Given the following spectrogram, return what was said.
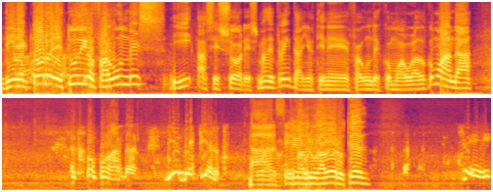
Director del estudio Fagundes y asesores. Más de 30 años tiene Fagundes como abogado. ¿Cómo anda? ¿Cómo anda? Bien despierto. Ah, ¿Es madrugador usted? Sí,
